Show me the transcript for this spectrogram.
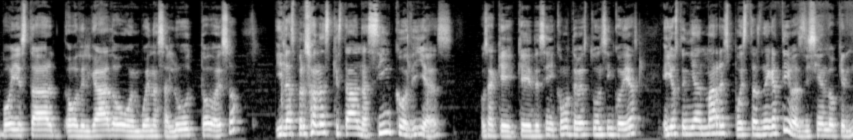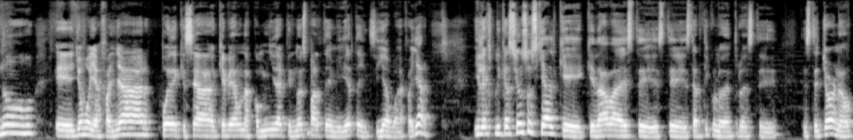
voy a estar o delgado o en buena salud, todo eso. Y las personas que estaban a cinco días, o sea, que, que decían, ¿cómo te ves tú en cinco días? Ellos tenían más respuestas negativas, diciendo que no, eh, yo voy a fallar, puede que sea que vea una comida que no es parte de mi dieta y sí ya voy a fallar. Y la explicación social que, que daba este, este, este artículo dentro de este, de este journal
